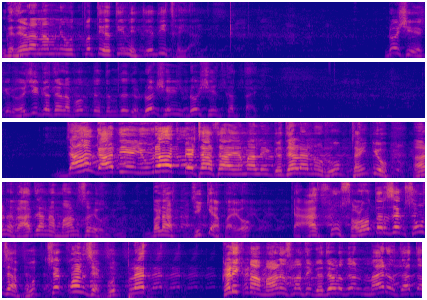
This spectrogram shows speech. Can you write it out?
ગધેડા નામની ઉત્પત્તિ હતી ને તેદી થયા. ડોશીએ કર્યું, હજી ગધેડા ભોગતો તમે જોજો, ડોશી ડોશી જ કરતા જ્યાં ગાદીએ યુવરાજ બેઠા હતા એમાં ગધેડાનું રૂપ થઈ ગયું. અને રાજાના માણસોએ બડા જીક્યા ભાઈઓ. કે આ શું સળોતર છે શું છે? ભૂત છે? કોણ છે? ભૂત પ્લેટ કડીકમાં માણસમાંથી ગધેડો થયો માર્યો તાતો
